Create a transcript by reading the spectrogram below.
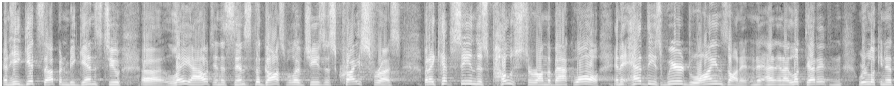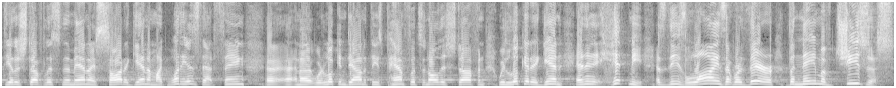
And he gets up and begins to uh, lay out, in a sense, the gospel of Jesus Christ for us. But I kept seeing this poster on the back wall, and it had these weird lines on it. And, and I looked at it, and we're looking at the other stuff listening to the man. I saw it again. I'm like, what is that thing? Uh, and I, we're looking down at these pamphlets and all this stuff, and we look at it again, and then it hit me as these lines that were there, the name of Jesus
